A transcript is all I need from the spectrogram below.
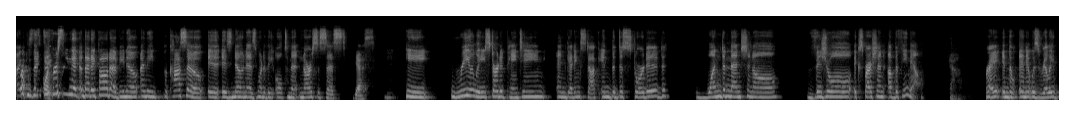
I that's the first thing that, that I thought of. You know, I mean, Picasso is, is known as one of the ultimate narcissists. Yes. He really started painting and getting stuck in the distorted one dimensional visual expression of the female. Yeah. Right. in the and it was really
